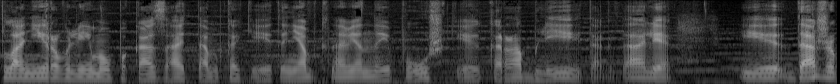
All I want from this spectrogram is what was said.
планировали ему показать там какие-то необыкновенные пушки, корабли и так далее. И даже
